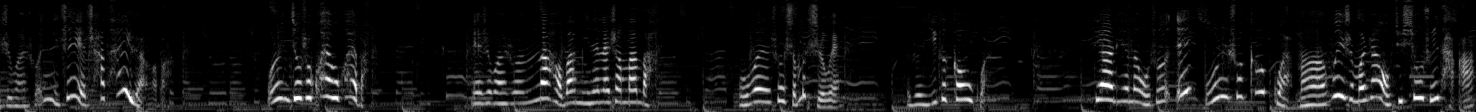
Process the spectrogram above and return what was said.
试官说：“你这也差太远了吧？”我说：“你就说快不快吧。”面试官说：“那好吧，明天来上班吧。”我问：“说什么职位？”他说：“一个高管。”第二天呢，我说：“哎，不是说高管吗？为什么让我去修水塔？”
